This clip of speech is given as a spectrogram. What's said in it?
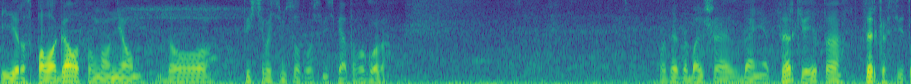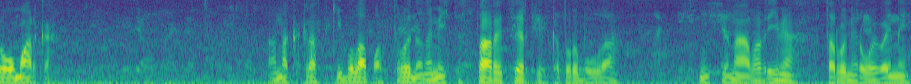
И располагалось оно на нем до 1885 года. Вот это большое здание церкви, это церковь Святого Марка. Она как раз таки была построена на месте старой церкви, которая была снесена во время Второй мировой войны.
